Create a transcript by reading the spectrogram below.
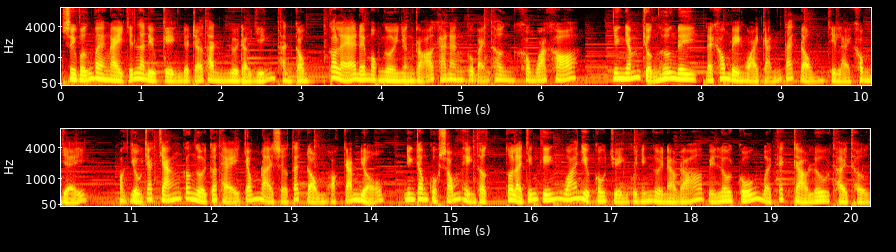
Sự vững vàng này chính là điều kiện để trở thành người đạo diễn thành công. Có lẽ để một người nhận rõ khả năng của bản thân không quá khó, nhưng nhắm chuẩn hướng đi lại không bị ngoại cảnh tác động thì lại không dễ. Mặc dù chắc chắn có người có thể chống lại sự tác động hoặc cám dỗ, nhưng trong cuộc sống hiện thực, tôi lại chứng kiến quá nhiều câu chuyện của những người nào đó bị lôi cuốn bởi các trào lưu thời thượng,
